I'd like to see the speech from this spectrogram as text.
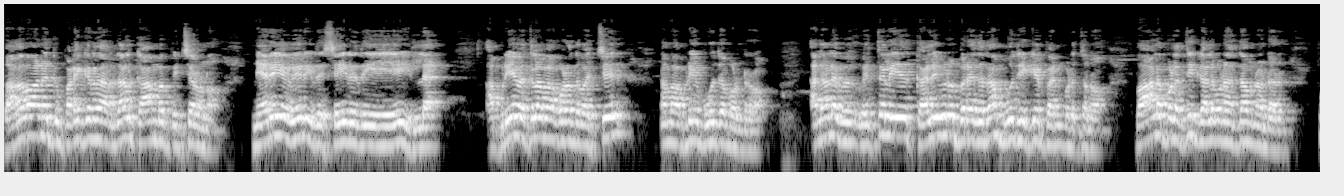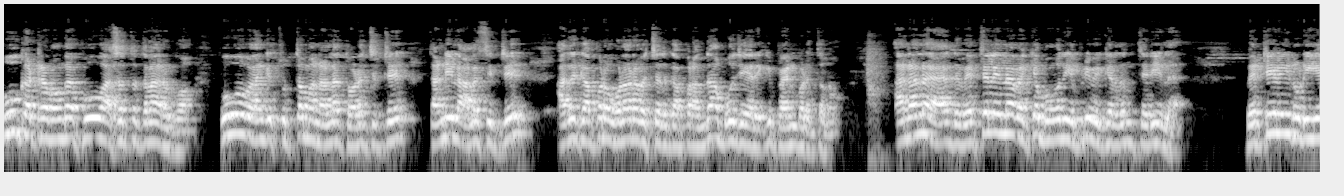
பகவானுக்கு படைக்கிறதா இருந்தால் காம்பை பிச்சிடணும். நிறைய பேர் இதை செய்கிறதே இல்லை. அப்படியே வெத்தலை கொண்டு வச்சு நம்ம அப்படியே பூஜை பண்ணுறோம் அதனால் வெத்தலையை கழுவின பிறகு தான் பூஜைக்கே பயன்படுத்தணும். வாழைப்பழத்தையும் கழுவினா தான் பண்ணுறாரு பூ கட்டுறவங்க பூ அசத்தத்தெல்லாம் இருக்கும். பூவை வாங்கி சுத்தமாக நல்லா தொடச்சிட்டு தண்ணியில் அலசிட்டு அதுக்கப்புறம் உலர வச்சதுக்கப்புறம் தான் பூஜை அறைக்கு பயன்படுத்தணும். அதனால் இந்த வெற்றிலையெல்லாம் வைக்கும் போது எப்படி வைக்கிறதுன்னு தெரியல. வெற்றிலையினுடைய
